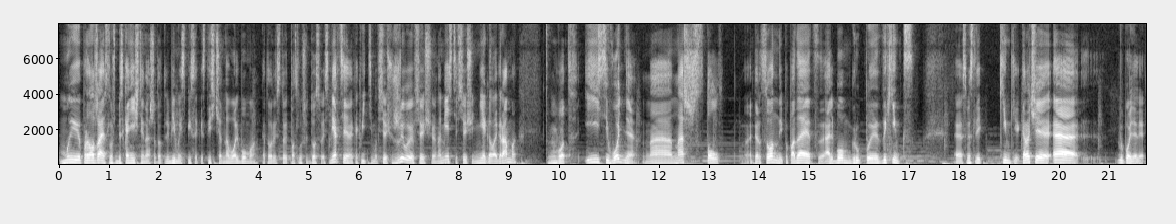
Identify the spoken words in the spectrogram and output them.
Мы продолжаем слушать бесконечный наш этот любимый список из 1001 альбома, который стоит послушать до своей смерти. Как видите, мы все еще живы, все еще на месте, все еще не голограмма. Вот. И сегодня на наш стол операционный попадает альбом группы The Kings. Э, в смысле, Кинки. Короче, э, вы поняли.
